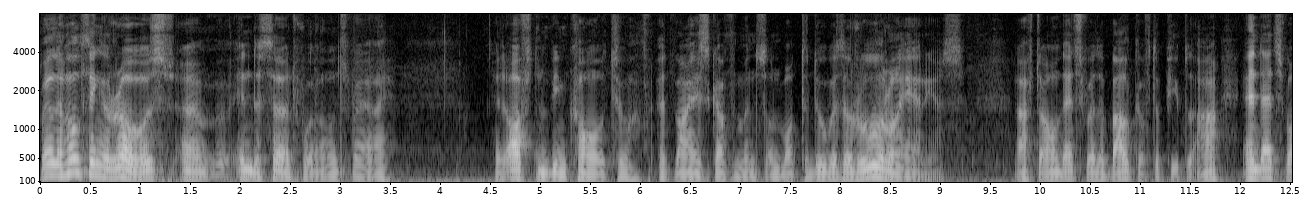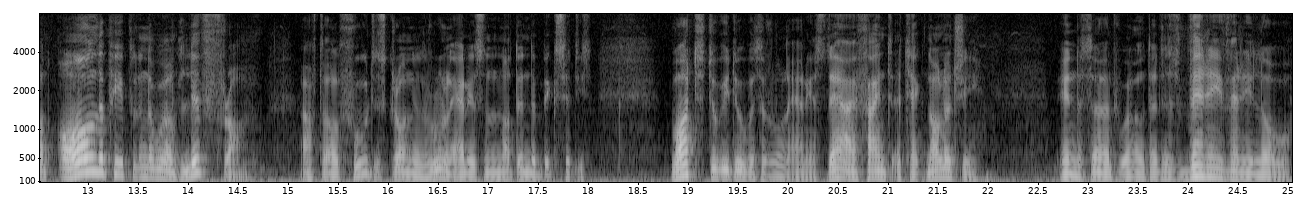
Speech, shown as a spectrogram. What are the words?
Well, the whole thing arose um, in the third world, where I had often been called to advise governments on what to do with the rural areas. After all, that's where the bulk of the people are, and that's what all the people in the world live from. After all, food is grown in the rural areas and not in the big cities. What do we do with the rural areas? There I find a technology in the third world that is very, very low,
